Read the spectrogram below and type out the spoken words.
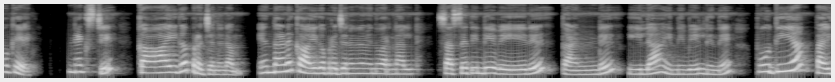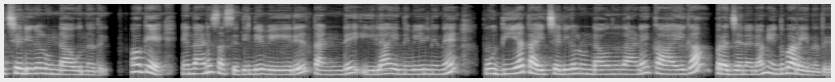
ഓക്കെ നെക്സ്റ്റ് കായിക പ്രജനനം. എന്താണ് കായിക പ്രജനനം എന്ന് പറഞ്ഞാൽ? സസ്യത്തിന്റെ വേര് തണ്ട് ഇല എന്നിവയിൽ നിന്ന് പുതിയ തൈച്ചെടികൾ ഉണ്ടാകുന്നത് ഓക്കെ എന്താണ് സസ്യത്തിന്റെ വേര് തണ്ട് ഇല എന്നിവയിൽ നിന്ന് പുതിയ തൈച്ചെടികൾ ഉണ്ടാവുന്നതാണ് കായിക പ്രജനനം എന്ന് പറയുന്നത്.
